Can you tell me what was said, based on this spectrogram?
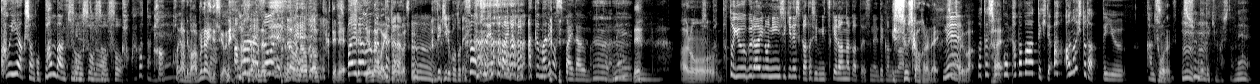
こいいアクションをこうバンバン決めるっていうのは、そうそうそうそうかっこよかったね。かっこよかった。あでも危ないですよね。危ないあんなそうですねあんなお腹大きくてね。スパイダーウーやんない方がいいマンだから、と思いますけど。うんできることで。そうだね、スパイダー、あくまでもスパイダーウーマンだからね。ね。あのーというぐらいの認識でしか私見つけられなかったですね、デカミは。一瞬しかわからない。ねそれは。私もこう、パパパってきて、あ、あの人だっていう感じ。そうなんです一瞬出てきましたね。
